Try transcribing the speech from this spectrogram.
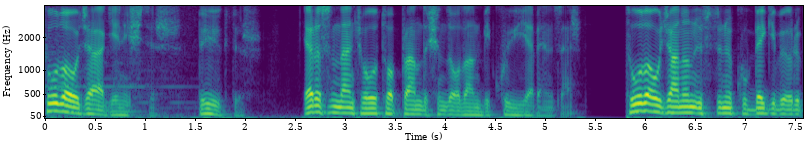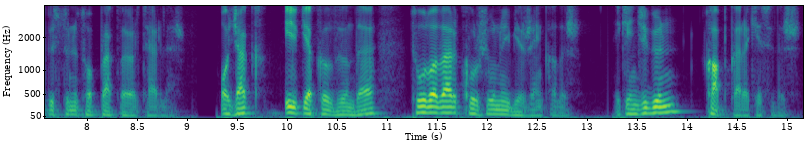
Tuğla ocağı geniştir, büyüktür. Yarısından çoğu toprağın dışında olan bir kuyuya benzer. Tuğla ocağının üstünü kubbe gibi örüp üstünü toprakla örterler. Ocak ilk yakıldığında tuğlalar kurşuni bir renk alır. İkinci gün kapkara kesilir.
